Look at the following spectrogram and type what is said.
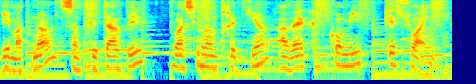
Et maintenant, sans plus tarder, voici l'entretien avec Komi Keswani.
